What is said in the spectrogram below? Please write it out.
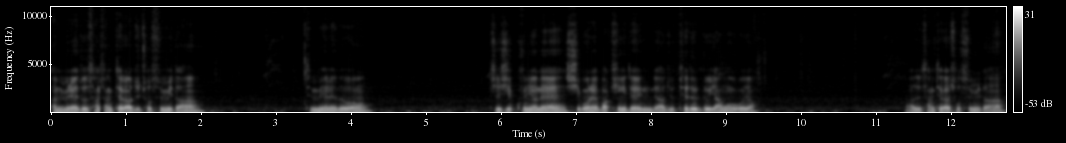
앞면에도 상, 상태가 아주 좋습니다. 뒷면에도 79년에 10원에 마킹이 되어 있는데 아주 테두리도 양호하고요. 아주 상태가 좋습니다.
